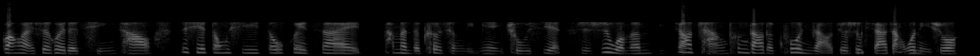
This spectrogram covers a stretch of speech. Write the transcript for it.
关怀社会的情操，这些东西都会在他们的课程里面出现。只是我们比较常碰到的困扰，就是家长问你说。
